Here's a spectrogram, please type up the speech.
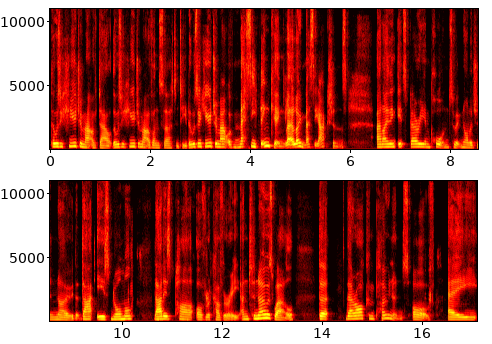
There was a huge amount of doubt. There was a huge amount of uncertainty. There was a huge amount of messy thinking, let alone messy actions. And I think it's very important to acknowledge and know that that is normal. That is part of recovery. And to know as well that there are components of a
